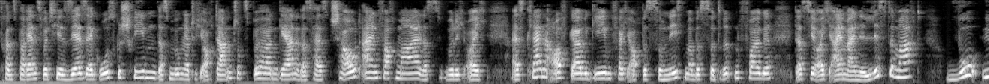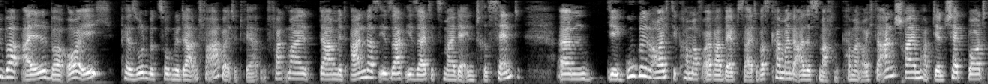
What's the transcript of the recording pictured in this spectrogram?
Transparenz wird hier sehr, sehr groß geschrieben. Das mögen natürlich auch Datenschutzbehörden gerne. Das heißt, schaut einfach mal, das würde ich euch als kleine Aufgabe geben, vielleicht auch bis zum nächsten Mal, bis zur dritten Folge, dass ihr euch einmal eine Liste macht, wo überall bei euch personenbezogene Daten verarbeitet werden. Fangt mal damit an, dass ihr sagt, ihr seid jetzt mal der Interessent. Ähm, die googeln euch, die kommen auf eurer Webseite. Was kann man da alles machen? Kann man euch da anschreiben? Habt ihr ein Chatbot?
